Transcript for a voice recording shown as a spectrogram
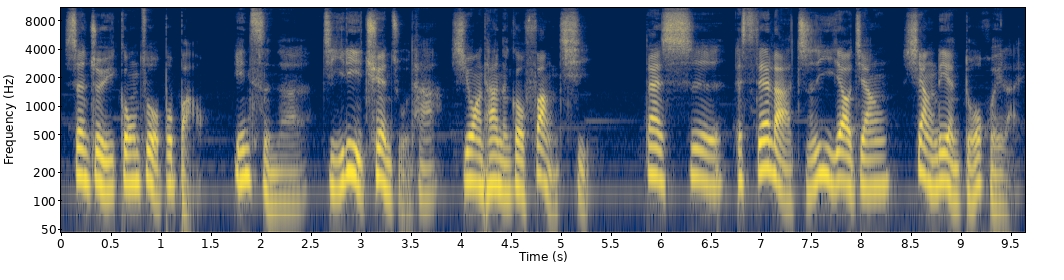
甚至于工作不保，因此呢，极力劝阻他，希望他能够放弃。但是 Estella 执意要将项链夺回来，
